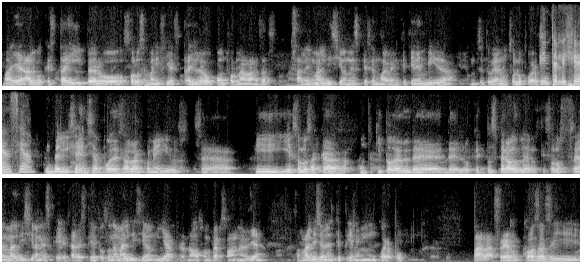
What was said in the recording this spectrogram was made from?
vaya, algo que está ahí, pero solo se manifiesta y luego conforme avanzas salen maldiciones que se mueven, que tienen vida, como si tuvieran un solo cuerpo. Inteligencia. Inteligencia, puedes hablar con ellos, o sea, y, eso lo saca un poquito de, de, lo que tú esperabas ver, que solo sean maldiciones, que sabes que pues una maldición y ya, pero no, son personas ya, son maldiciones que tienen un cuerpo para hacer cosas y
